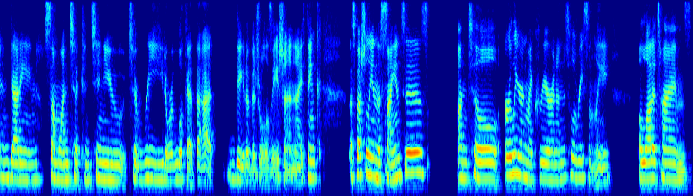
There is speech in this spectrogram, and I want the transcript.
in getting someone to continue to read or look at that data visualization. And I think, especially in the sciences, until earlier in my career and until recently, a lot of times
